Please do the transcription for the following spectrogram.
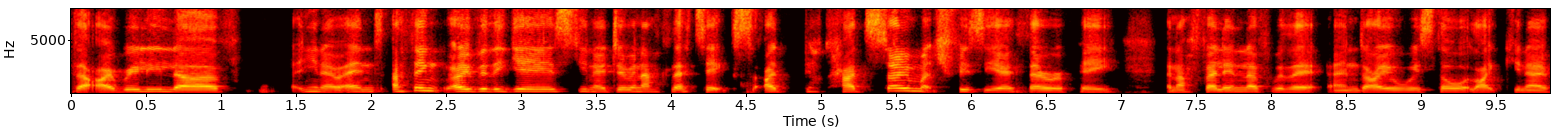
that I really love? You know, and I think over the years, you know, doing athletics, I had so much physiotherapy and I fell in love with it. And I always thought, like, you know,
